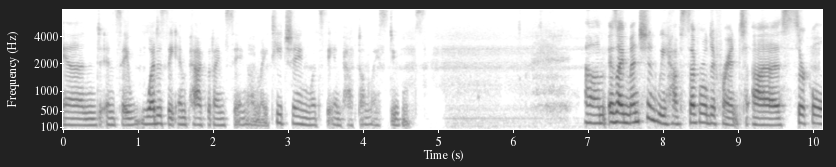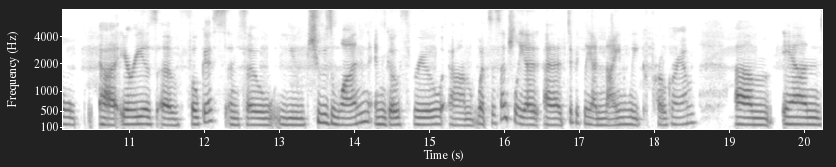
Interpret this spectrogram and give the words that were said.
and, and say, what is the impact that I'm seeing on my teaching? What's the impact on my students? Um, as I mentioned, we have several different uh, circle uh, areas of focus. And so you choose one and go through um, what's essentially a, a, typically a nine week program. Um, and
